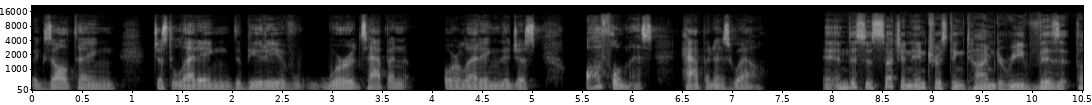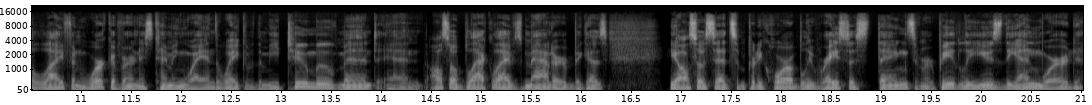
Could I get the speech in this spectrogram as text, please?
exalting, just letting the beauty of words happen or letting the just awfulness happen as well. And this is such an interesting time to revisit the life and work of Ernest Hemingway in the wake of the Me Too movement and also Black Lives Matter, because he also said some pretty horribly racist things and repeatedly used the N word.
